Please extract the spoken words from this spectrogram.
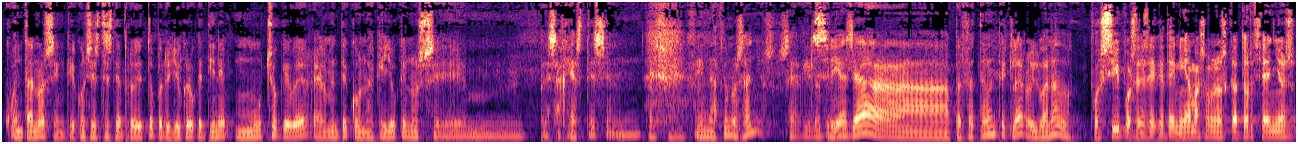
Cuéntanos en qué consiste este proyecto, pero yo creo que tiene mucho que ver realmente con aquello que nos eh, presagiaste en, en hace unos años. O sea, que lo Sí. tenías ya perfectamente claro, hilvanado. Pues sí, pues desde que tenía más o menos 14 años,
